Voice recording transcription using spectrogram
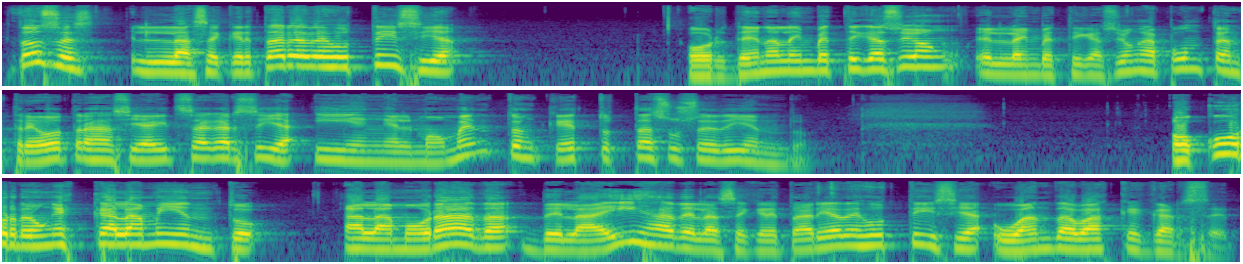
Entonces, la secretaria de Justicia ordena la investigación, en la investigación apunta entre otras hacia Itza García y en el momento en que esto está sucediendo, ocurre un escalamiento a la morada de la hija de la secretaria de Justicia, Wanda Vázquez Garcet,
